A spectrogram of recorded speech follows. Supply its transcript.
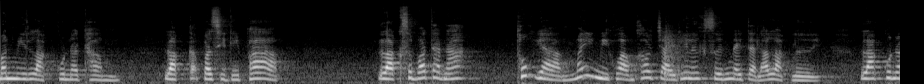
มันมีหลักคุณธรรม หลักประสิทธิภาพ หลักสมรรถนะทุกอย่างไม่มีความเข้าใจที่ลึกซึ้งในแต่ละหลักเลย หลักคุณ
